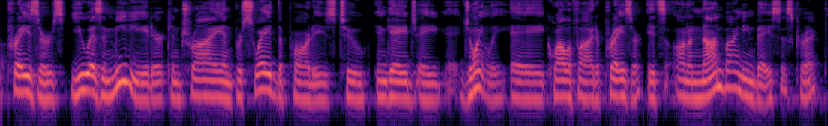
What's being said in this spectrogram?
appraisers, you as a mediator can try and persuade the parties to engage a jointly a qualified appraiser. It's on a non-binding basis, correct?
